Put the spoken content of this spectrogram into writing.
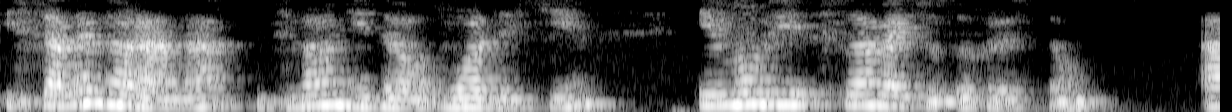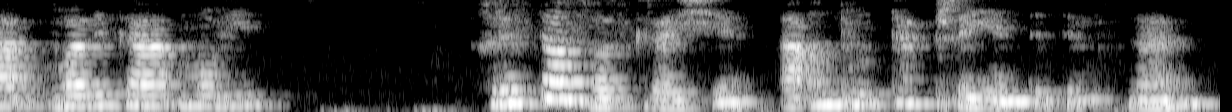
I z samego rana dzwoni do Władyki i mówi sława Jezusu Chrystu. A Władyka mówi Chrystus woskresie. A on był tak przejęty tym snem,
